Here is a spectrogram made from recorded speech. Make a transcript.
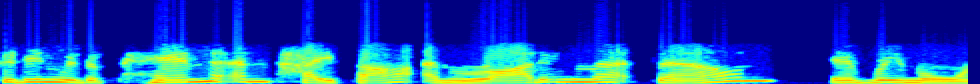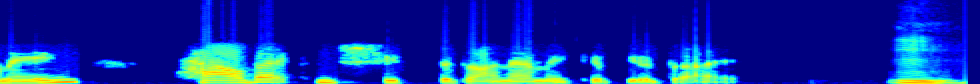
sitting with a pen and paper and writing that down every morning, how that can shift the dynamic of your day. Mm.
